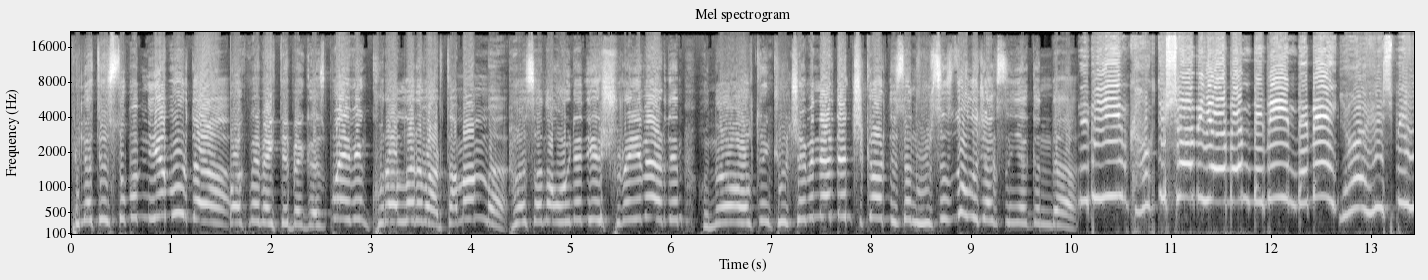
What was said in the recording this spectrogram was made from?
pilates topum niye burada? Bak bebek Tepegöz bu evin kuralları var tamam mı? Ha sana oyna diye şurayı verdim. Ana altın külçemi nereden çıkardın sen hırsız da olacaksın yakında. Bebeğim kardeş abi ya ben bebeğim bebek. Ya hiçbir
